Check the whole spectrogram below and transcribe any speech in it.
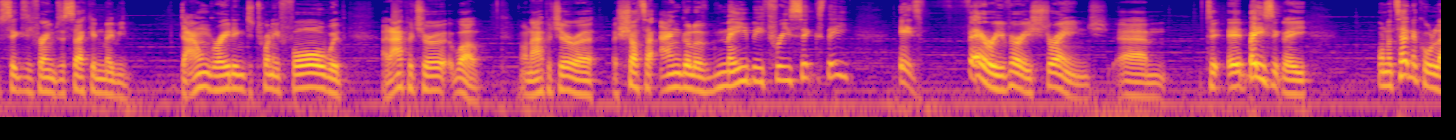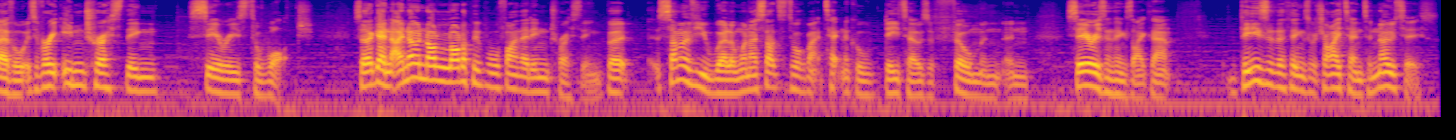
60 frames a second, maybe downgrading to 24 with an aperture, well, on aperture, a, a shutter angle of maybe 360. It's very, very strange. Um, to, it basically on a technical level, it's a very interesting series to watch. So again, I know not a lot of people will find that interesting, but some of you will. And when I start to talk about technical details of film and, and series and things like that, these are the things which I tend to notice.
